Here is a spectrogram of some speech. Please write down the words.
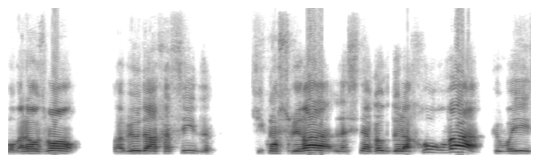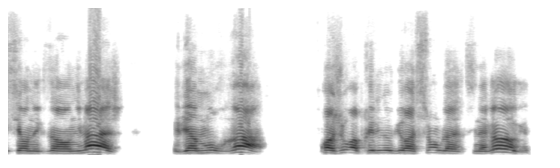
Bon, malheureusement, Rabbi Yehuda Chassid, qui construira la synagogue de la Chourva, que vous voyez ici en, en image, eh bien, mourra trois jours après l'inauguration de la synagogue,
